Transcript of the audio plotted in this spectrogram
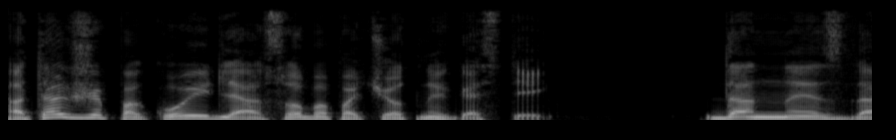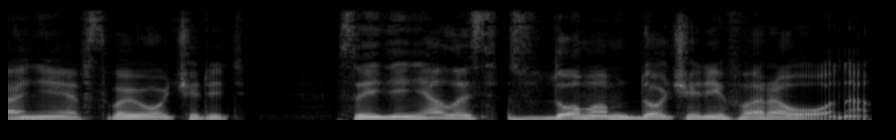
а также покои для особо почетных гостей. Данное здание, в свою очередь, соединялось с домом дочери фараона,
